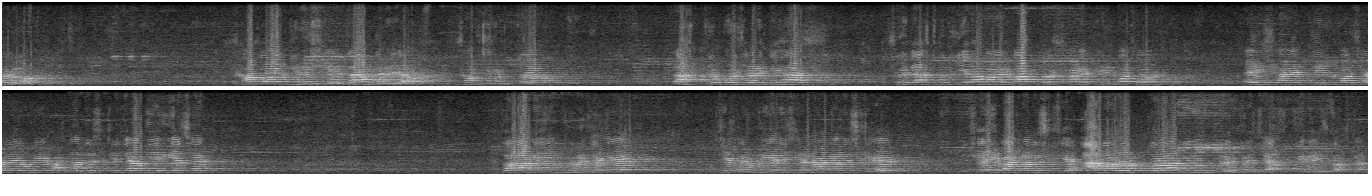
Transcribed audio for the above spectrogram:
হলো, সকল জিনিসের দাম বেড়ে যাওয়া। সংক্ষিপ্ত রাষ্ট্র পরিচালনার ইতিহাস শহীদ রাষ্ট্রপতি জিয়া রহমানের মাত্র সাড়ে তিন বছর এই সাড়ে তিন বছরে উনি বাংলাদেশকে যা দিয়ে তলাবিহীন ঝুড়ি থেকে যেখানে দিয়েছিলেন বাংলাদেশকে, সেই বাংলাদেশকে আবারও আজকের এই সরকার।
